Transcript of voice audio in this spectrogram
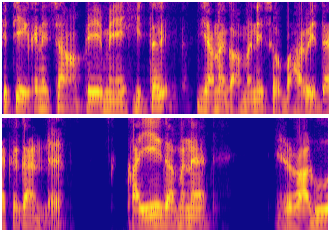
ඉතින් ඒක නිසා අපේ මේ හිත යන ගමනේ ස්වභාවය දැක ගන්න කයේ ගමන රළුව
